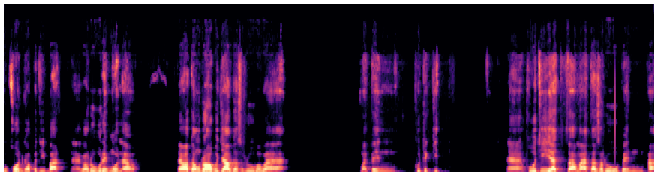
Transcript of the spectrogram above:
ทุกคนก็ปฏิบัตินะก็รู้ได้หมดแล้ว แต่ว่าต้องรอพระเจ้าตรัสรู้เพราะว่า มันเป็นพุทธกิจนะผู้ที่จะสามารถตรัสรู้เป็นพระ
